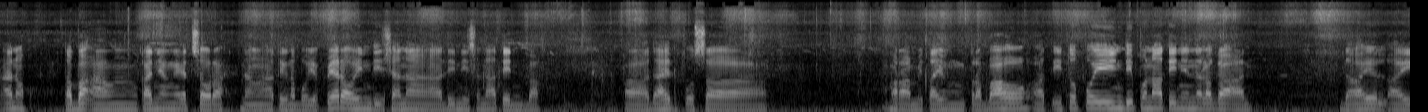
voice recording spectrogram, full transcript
ano, taba ang kanyang etsura ng ating nabuyo. Pero hindi siya nalinisan natin bak ah, dahil po sa marami tayong trabaho at ito po ay hindi po natin inalagaan dahil ay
